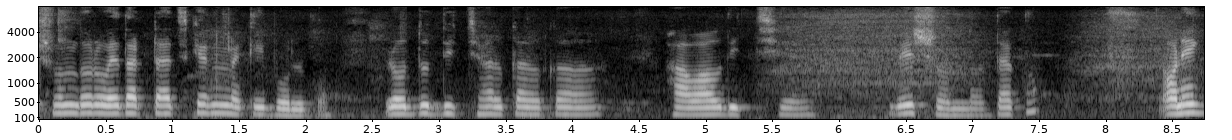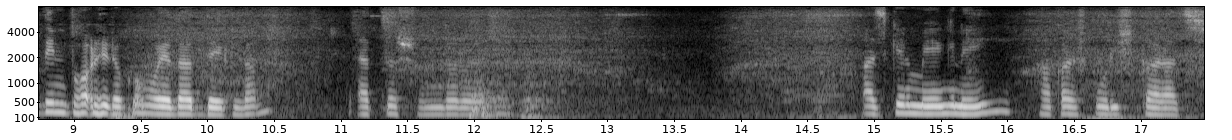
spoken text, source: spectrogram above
সুন্দর ওয়েদারটা আজকে নাকি বলব। রোদ্দুর দিচ্ছে হালকা হালকা হাওয়াও দিচ্ছে। বেশ সুন্দর। দেখো। অনেক দিন পর এরকম ওয়েদার দেখলাম। এত সুন্দর ওয়েদার আজকের মেঘ নেই, আকাশ পরিষ্কার আছে।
